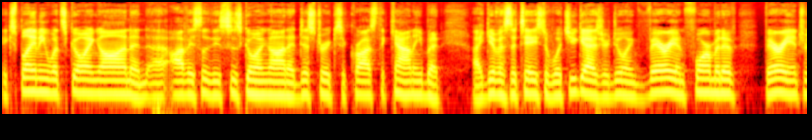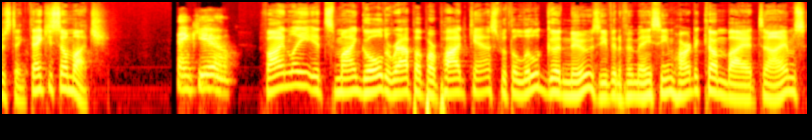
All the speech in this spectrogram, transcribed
explaining what's going on. And uh, obviously, this is going on at districts across the county, but uh, give us a taste of what you guys are doing. Very informative, very interesting. Thank you so much. Thank you. Finally, it's my goal to wrap up our podcast with a little good news, even if it may seem hard to come by at times.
